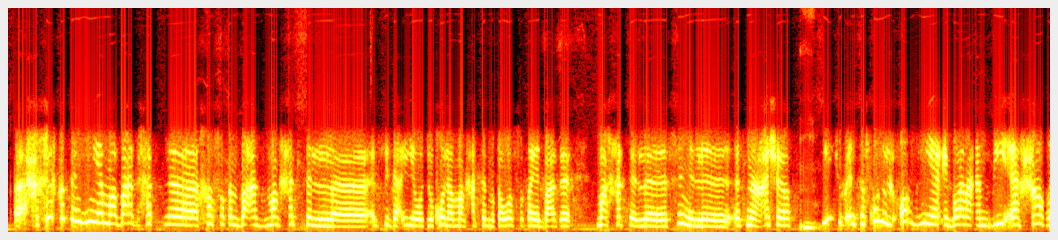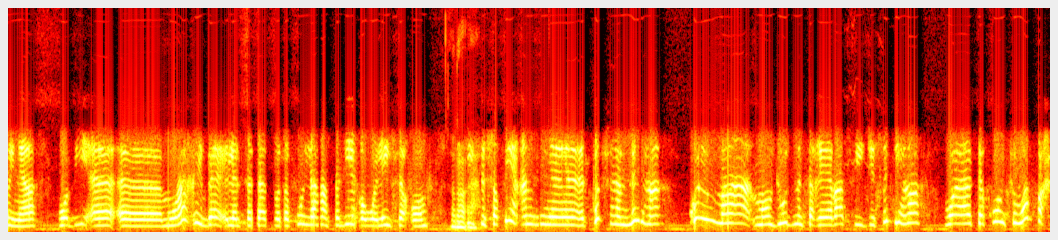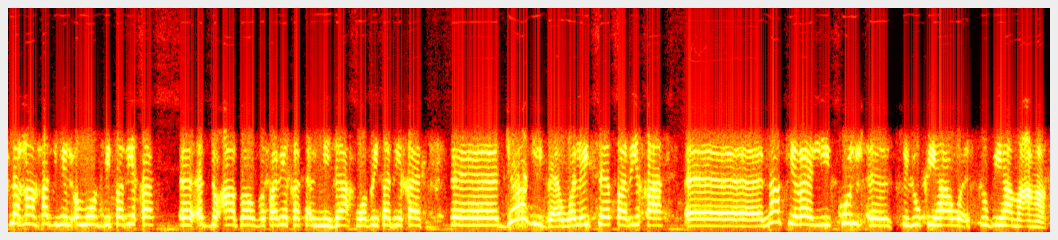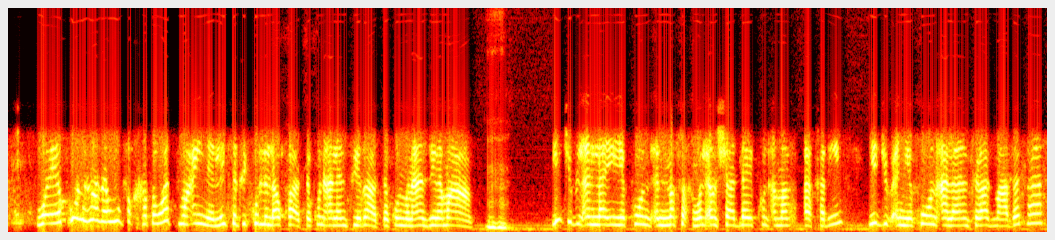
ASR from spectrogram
حقيقة هي ما بعد حتى خاصة بعد مرحلة الابتدائية ودخولها مرحلة المتوسطة بعد مرحلة السن ال 12 يجب أن تكون الأم هي عبارة عن بيئة حاضنة وبيئة آه، مرغبة إلى الفتاة وتكون لها صديقة وليس أم. رائع. تستطيع أن تفهم منها كل ما موجود من تغيرات في جسدها وتكون توضح لها هذه الأمور بطريقة آه، الدعابة وبطريقة المزاح وبطريقة آه، جاذبة وليس طريقة آه، ناصرة لكل سلوكها وأسلوبها معها. ويكون هذا وفق خطوات معينة ليس في كل الأوقات تكون على انفراد تكون منعزلة معها. يجب أن لا يكون النصح والإرشاد لا يكون أمام الآخرين يجب أن يكون على انفراد مع ذاتها آه،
